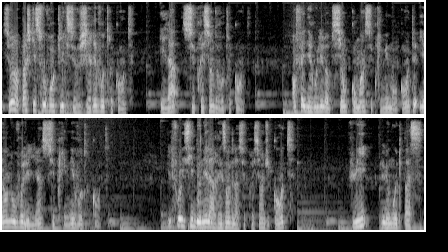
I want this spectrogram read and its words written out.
Sur la page qui s'ouvre, on clique sur Gérer votre compte, et là, Suppression de votre compte. On fait dérouler l'option Comment supprimer mon compte et on ouvre le lien Supprimer votre compte. Il faut ici donner la raison de la suppression du compte, puis le mot de passe.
